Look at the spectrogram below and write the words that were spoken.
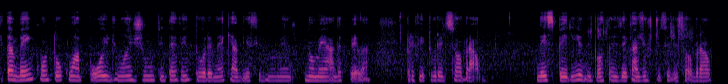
que também contou com o apoio de uma junta interventora, né, que havia sido nomeada pela Prefeitura de Sobral. Nesse período, importante dizer que a Justiça de Sobral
